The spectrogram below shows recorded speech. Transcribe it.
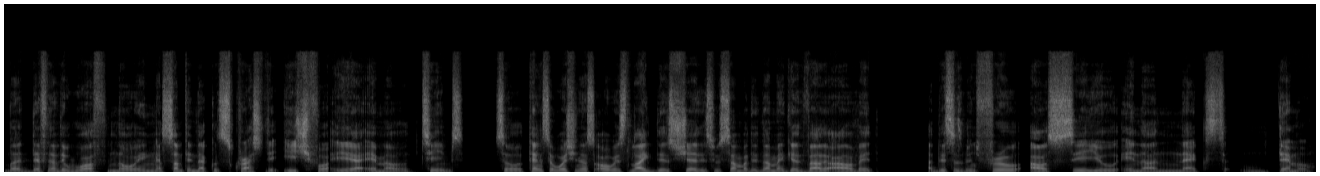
but definitely worth knowing something that could scratch the itch for AI ML teams. So thanks for watching. As always, like this, share this with somebody that might get value out of it. Uh, this has been Fru. I'll see you in our next demo.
